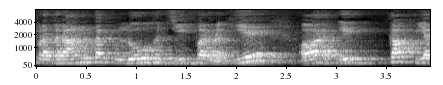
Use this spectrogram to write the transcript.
प्रदरांतक लोह जीप पर रखिए और एक कप या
